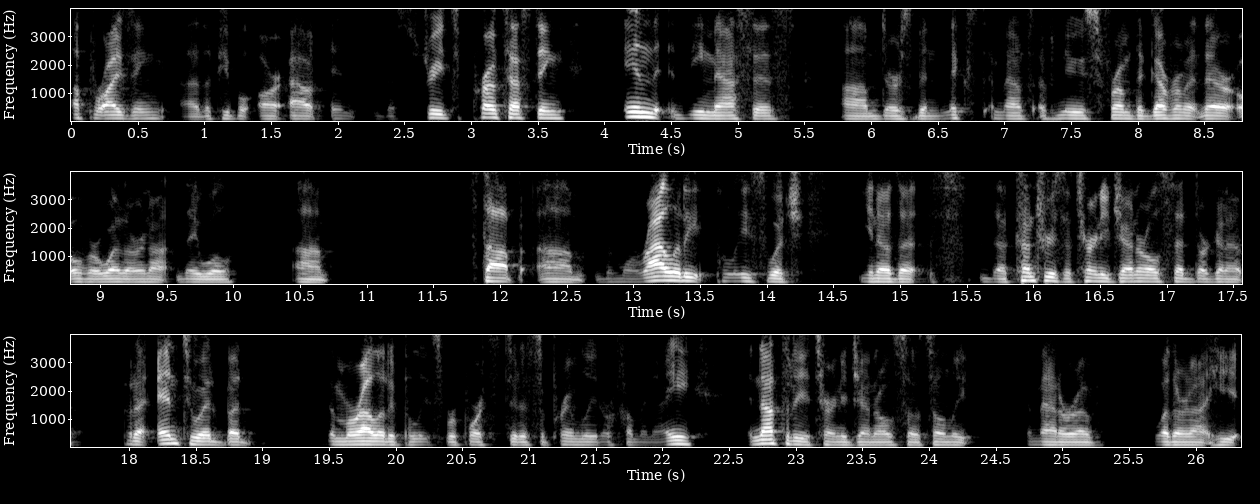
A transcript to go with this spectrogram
uprising. Uh, the people are out in the streets protesting in the masses. Um, there's been mixed amounts of news from the government there over whether or not they will um, stop um, the morality police, which you know the the country's attorney general said they're going to put an end to it, but the morality police reports to the supreme leader Khamenei and not to the attorney general. So it's only a matter of whether or not he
